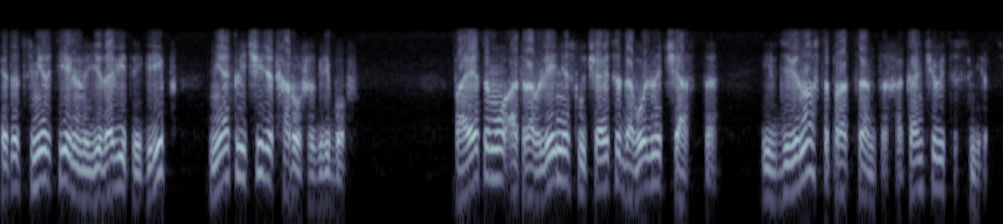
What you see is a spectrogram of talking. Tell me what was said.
этот смертельный ядовитый гриб не отличить от хороших грибов. Поэтому отравление случается довольно часто, и в 90% оканчивается смертью.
